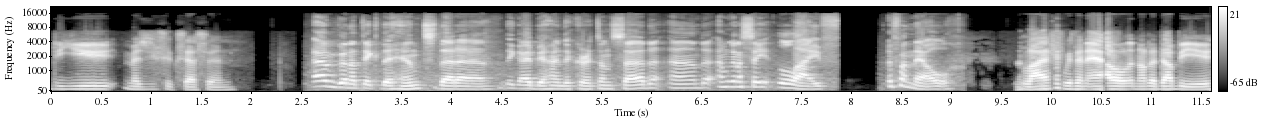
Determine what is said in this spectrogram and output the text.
do you measure success in? I'm gonna take the hint that uh, the guy behind the curtain said, and I'm gonna say life with an L. Life with an L, not a W.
